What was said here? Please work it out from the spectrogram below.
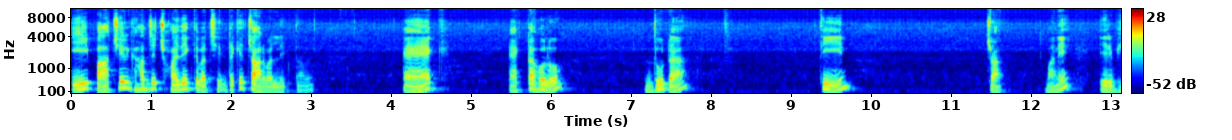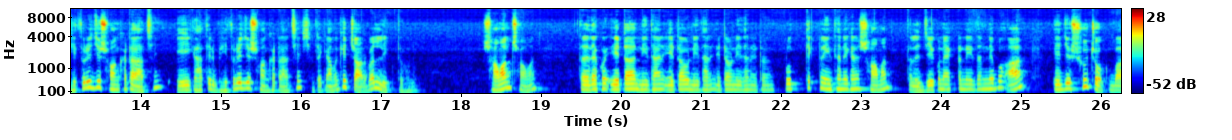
এই পাঁচের ঘাত যে ছয় দেখতে পাচ্ছি, এটাকে চারবার লিখতে হবে। এক, একটা হলো দুটা, তিন, চার। মানে এর ভিতরে যে সংখ্যাটা আছে, এই ঘাতের ভিতরে যে সংখ্যাটা আছে, সেটাকে আমাকে চারবার লিখতে হলো। সমান সমান। তাহলে দেখো এটা নিধান, এটাও নিধান এটাও নিধান এটা প্রত্যেকটা নিধান এখানে সমান। তাহলে যে কোনো একটা নিধান নেব আর এই যে সূচক বা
